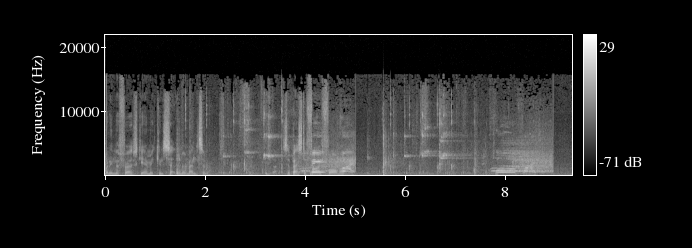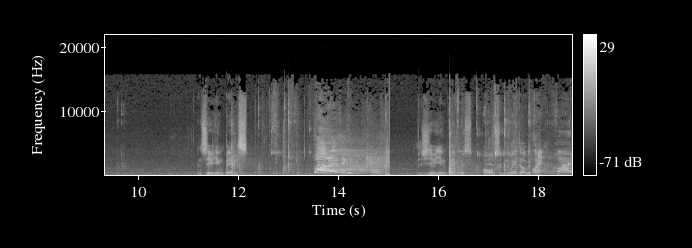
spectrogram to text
Winning the first game, it can set the momentum. It's a best of three, five format. five. Four, five. And Xu Yingbin's Six, four, but Xu Yingbin was awesome in the way he dealt with them. five,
